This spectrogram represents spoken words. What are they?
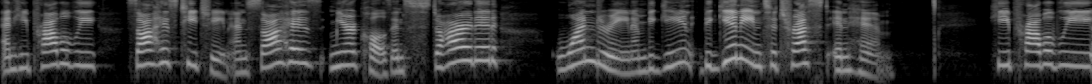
and he probably saw his teaching and saw his miracles and started wondering and begin, beginning to trust in him. He probably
